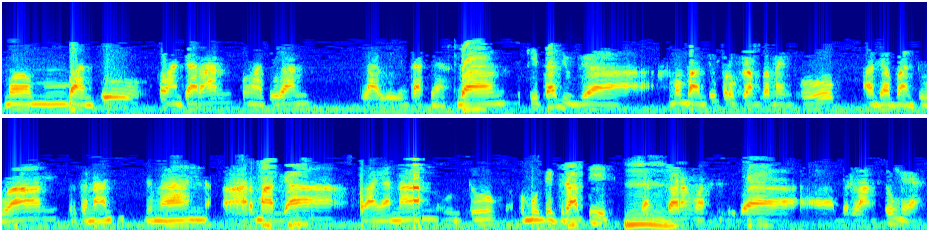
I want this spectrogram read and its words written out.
membantu kelancaran pengaturan lalu lintasnya. Dan kita juga membantu program Kemenhub ada bantuan berkenaan dengan armada pelayanan untuk pemudik gratis hmm. dan sekarang masih juga uh, berlangsung ya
